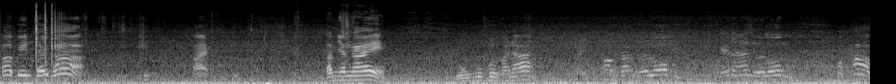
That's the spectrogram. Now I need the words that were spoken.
ผ้า เป็นใช้ผ้า ไปทำยังไง ดูผู้ฝึกก่อนนะเข้าทางเหนือลมแกนะเหนือลมมาภาพ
